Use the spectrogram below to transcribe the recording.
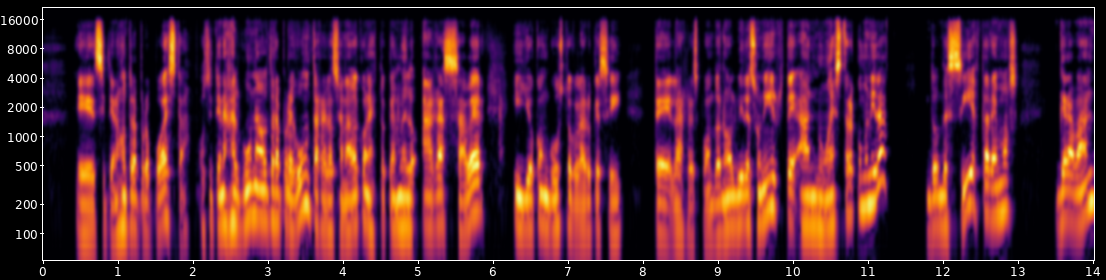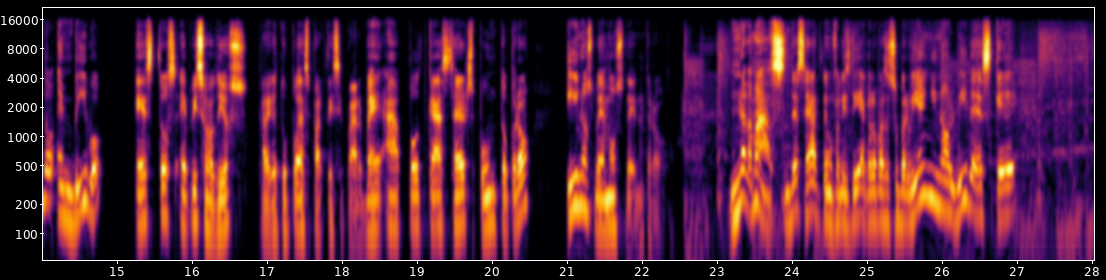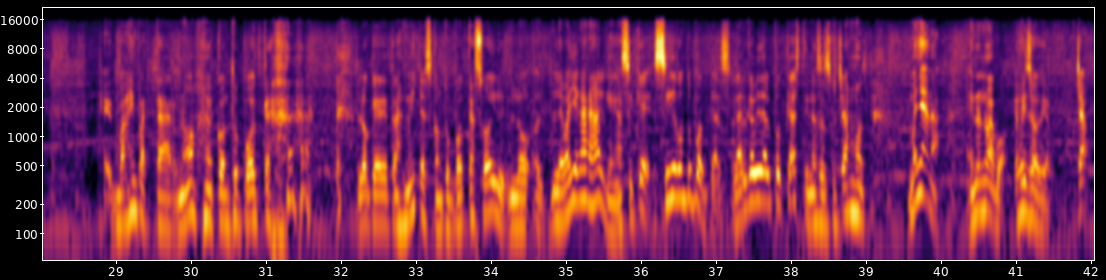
eh, si tienes otra propuesta o si tienes alguna otra pregunta relacionada con esto, que me lo hagas saber. Y yo con gusto, claro que sí, te las respondo. No olvides unirte a nuestra comunidad, donde sí estaremos grabando en vivo estos episodios para que tú puedas participar. Ve a podcasters.pro y nos vemos dentro. Nada más, desearte un feliz día, que lo pases súper bien y no olvides que vas a impactar, ¿no? Con tu podcast. lo que transmites con tu podcast hoy le va a llegar a alguien. Así que sigue con tu podcast. Larga vida al podcast y nos escuchamos mañana en un nuevo episodio. Chao.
